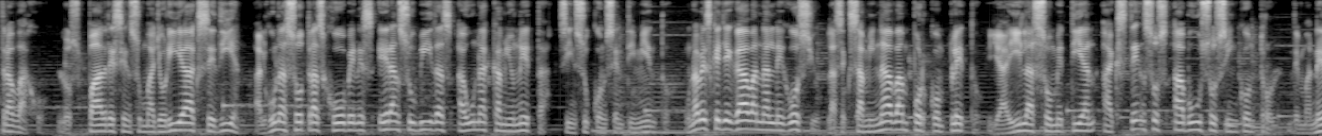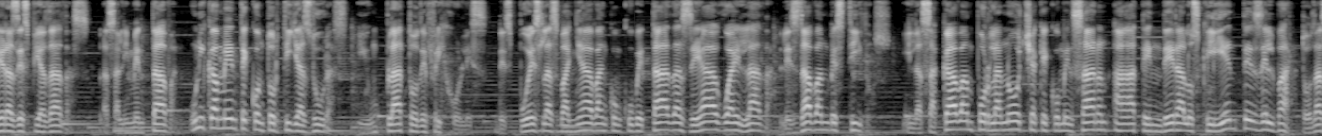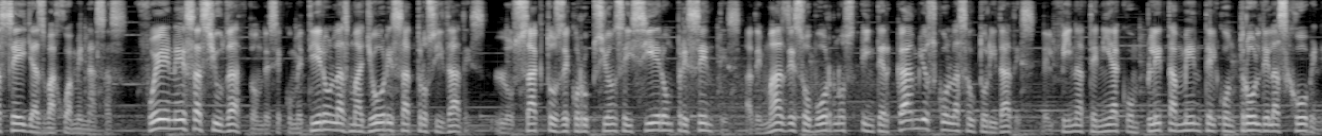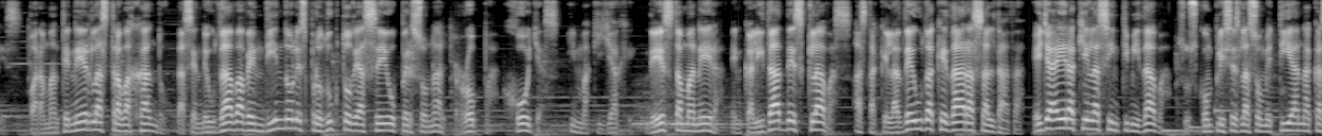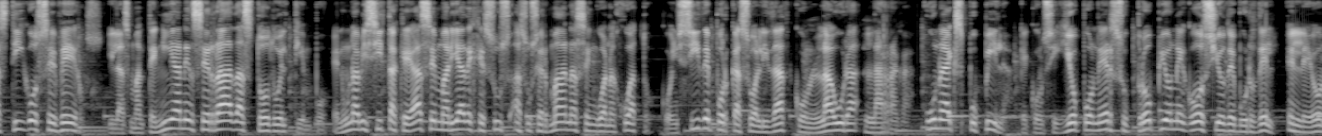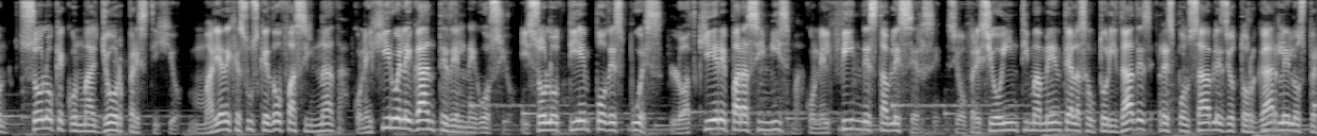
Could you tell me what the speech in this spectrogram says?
trabajo. Los padres en su mayoría accedían. Algunas otras jóvenes eran subidas a una camioneta sin su consentimiento. Una vez que llegaban al negocio, las examinaban por completo y ahí las sometían a extensos abusos sin control. De maneras despiadadas, las alimentaban únicamente con tortillas duras y un plato de frijoles. Después las bañaban con cubetadas de agua helada, les daban vestidos y las sacaban por la noche a que comenzaran a atender a los clientes del bar, todas ellas bajo amenazas. Fue en esa ciudad donde se cometieron las mayores atrocidades. Los actos de corrupción se hicieron presentes, además de sobornos e intercambios con las autoridades. Delfina tenía completamente el control de las jóvenes. Para mantenerlas trabajando, las endeudaba vendiéndoles producto de aseo personal, ropa, joyas y maquillaje. De esta manera, en calidad de esclavas, hasta que la deuda quedara saldada, ella era quien las intimidaba, sus cómplices las sometían a castigos severos y las mantenían encerradas todo el tiempo. En una visita que hace María de Jesús a sus hermanas en Guanajuato, coincide por casualidad con Laura Lárraga, una expupila que consiguió poner su propio negocio de burdel en León, solo que con mayor prestigio. María de Jesús quedó fascinada con el giro elegante del negocio y solo tiempo después lo adquiere para sí misma con el fin de establecerse. Se ofreció íntimamente a las autoridades responsables de otorgarle los permisos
